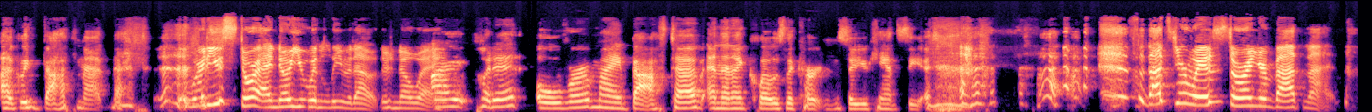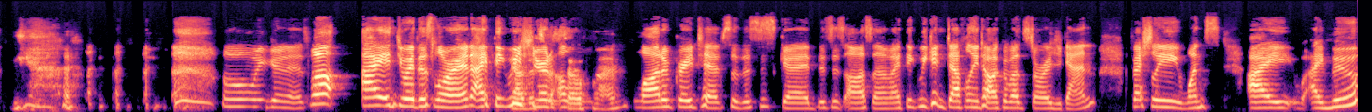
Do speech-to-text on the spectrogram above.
ugly bath mat then. Where do you store it? I know you wouldn't leave it out. There's no way. I put it over my bathtub and then I close the curtain so you can't see it. so that's your way of storing your bath mat. Yeah. Oh my goodness. Well, I enjoyed this, Lauren. I think we yeah, shared a so lot of great tips. So this is good. This is awesome. I think we can definitely talk about storage again, especially once I I move.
